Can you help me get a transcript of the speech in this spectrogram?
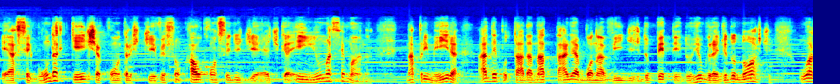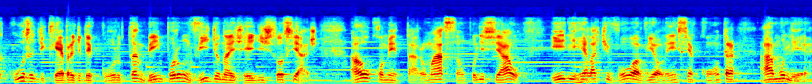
É a segunda queixa contra Stevenson ao Conselho de Ética em uma semana. Na primeira, a deputada Natália Bonavides, do PT do Rio Grande do Norte, o acusa de quebra de decoro também por um vídeo nas redes sociais. Ao comentar uma ação policial, ele relativou a violência contra a mulher.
